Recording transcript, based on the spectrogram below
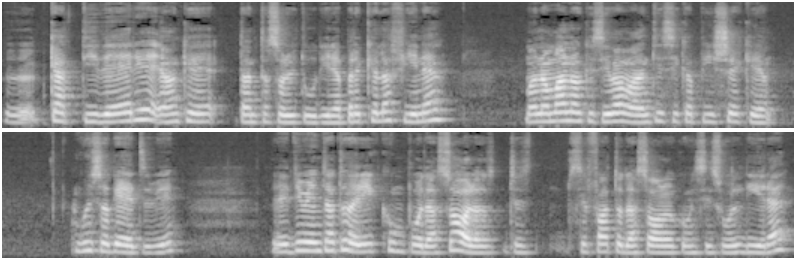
eh, cattiverie e anche tanta solitudine, perché alla fine, mano a mano che si va avanti, si capisce che questo Gatsby è diventato ricco un po' da solo, cioè si è fatto da solo, come si suol dire,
